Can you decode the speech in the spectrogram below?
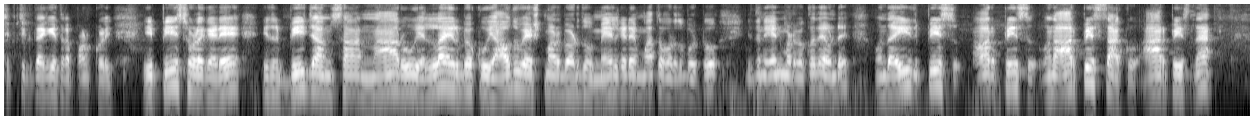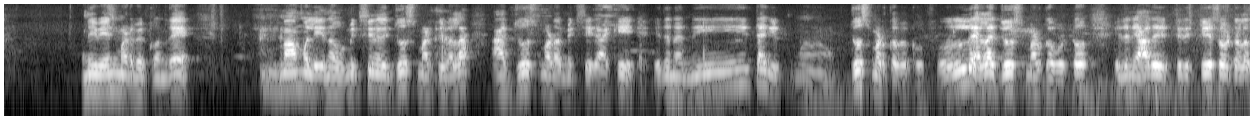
ಚಿಕ್ಕ ಚಿಕ್ಕದಾಗಿ ಈ ಥರ ಮಾಡ್ಕೊಳ್ಳಿ. ಈ ಪೀಸ್ ಒಳಗಡೆ ಇದ್ರ ಬೀಜಾಂಶ ನಾರು ಎಲ್ಲ ಇರಬೇಕು, ಯಾವುದು ವೇಸ್ಟ್ ಮಾಡಬಾರ್ದು, ಮೇಲ್ಗಡೆ ಮಾತ್ರ ಹೊಡೆದ್ಬಿಟ್ಟು ಇದನ್ನು ಏನು ಮಾಡಬೇಕು ಅಂದರೆ ಒಂದು ಒಂದು ಐದು ಪೀಸ್ ಆರು ಪೀಸ್ ಒಂದು ಆರು ಪೀಸ್ ಸಾಕು. ಆರು ಪೀಸ್ನ ನೀವೇನು ಮಾಡಬೇಕು ಅಂದರೆ ಮಾಮೂಲಿ ನಾವು ಮಿಕ್ಸಿನಲ್ಲಿ ಜ್ಯೂಸ್ ಮಾಡ್ತೀವಲ್ಲ, ಆ ಜ್ಯೂಸ್ ಮಾಡೋ ಮಿಕ್ಸಿಗೆ ಹಾಕಿ ಇದನ್ನು ನೀಟಾಗಿ ಜ್ಯೂಸ್ ಮಾಡ್ಕೋಬೇಕು. ಫುಲ್ ಎಲ್ಲ ಜ್ಯೂಸ್ ಮಾಡ್ಕೊಬಿಟ್ಟು ಇದನ್ನು ಯಾವುದೇ ರೀತಿ ಟೀ ಸೋಟೆಲ್ಲ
